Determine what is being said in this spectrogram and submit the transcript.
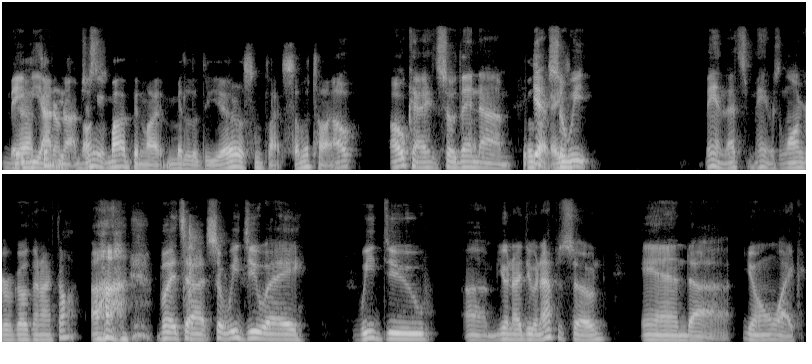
maybe yeah, I, I, don't know. I'm just it might have been like middle of the year or something like summertime. Oh, okay. So then, um, yeah. Like so we, man, that's man, it was longer ago than I thought. Uh, but uh, so we do a, we do, um, you and I do an episode, and uh, you know, like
